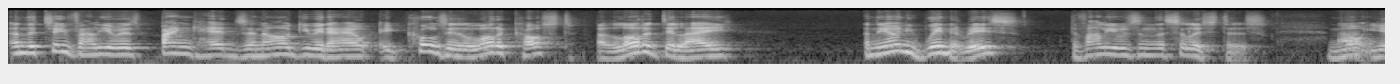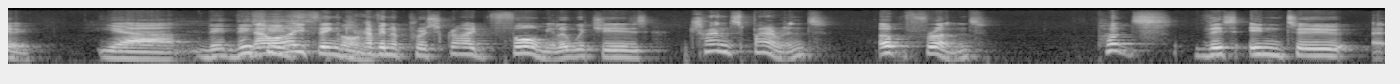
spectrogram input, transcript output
and the two valuers bang heads and argue it out. It causes a lot of cost, a lot of delay, and the only winner is the valuers and the solicitors, not Uh, you. Yeah, th- Now, I think go on. having a prescribed formula which is transparent, upfront, puts this into a,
